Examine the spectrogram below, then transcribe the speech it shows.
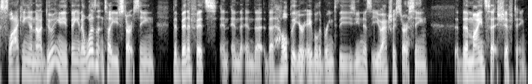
slacking and not doing anything. And it wasn't until you start seeing the benefits and, and the and the the help that you're able to bring to these units that you actually start seeing the mindset shifting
